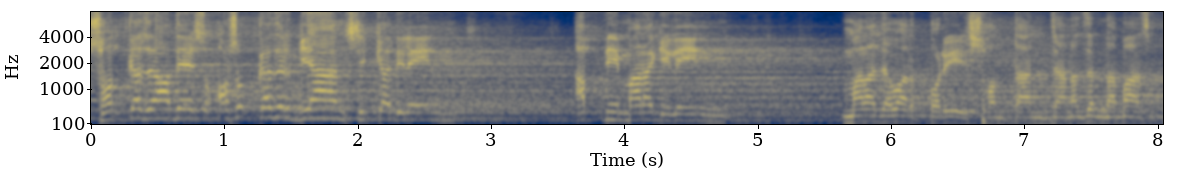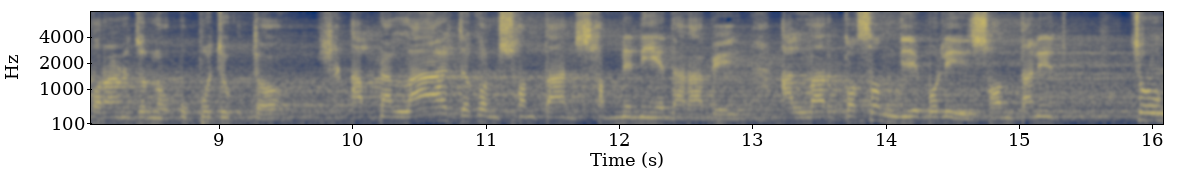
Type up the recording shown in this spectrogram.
সৎ কাজের আদেশ, অসৎ কাজের জ্ঞান শিক্ষা দিলেন। আপনি মারা গেলেন। মারা যাওয়ার পরে সন্তান জানাজার নামাজ পড়ানোর জন্য উপযুক্ত। আপনার লাশ যখন সন্তান সামনে নিয়ে দাঁড়াবে, আল্লাহর কসম দিয়ে বলি, সন্তানের চোখ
